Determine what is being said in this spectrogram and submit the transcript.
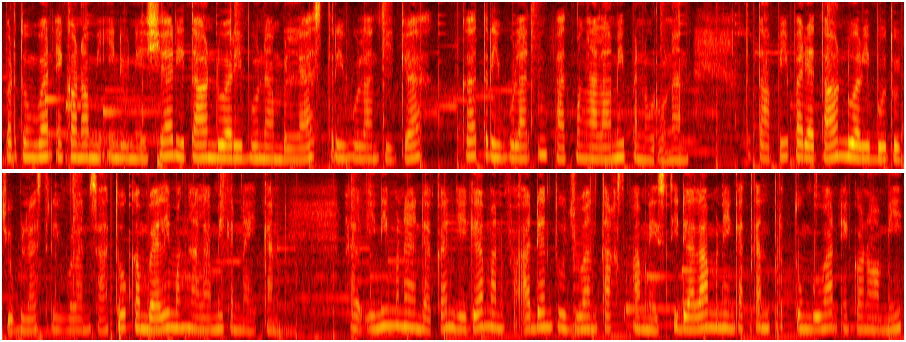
Pertumbuhan ekonomi Indonesia di tahun 2016 triwulan 3 ke triwulan 4 mengalami penurunan, tetapi pada tahun 2017 triwulan 1 kembali mengalami kenaikan. Hal ini menandakan jika manfaat dan tujuan tax amnesty dalam meningkatkan pertumbuhan ekonomi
